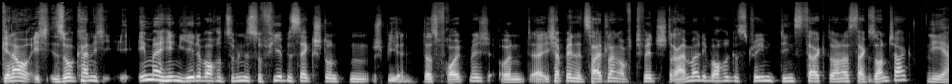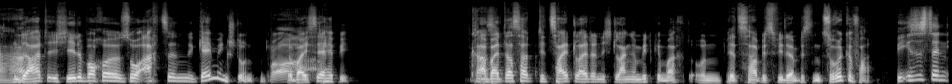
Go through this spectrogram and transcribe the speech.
Genau, ich, so kann ich immerhin jede Woche zumindest so vier bis sechs Stunden spielen. Das freut mich. Und äh, ich habe ja eine Zeit lang auf Twitch dreimal die Woche gestreamt: Dienstag, Donnerstag, Sonntag. Ja. Und da hatte ich jede Woche so 18 Gaming-Stunden. Da war ich sehr happy. Krass. Aber das hat die Zeit leider nicht lange mitgemacht und jetzt habe ich es wieder ein bisschen zurückgefahren. Wie ist es denn?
